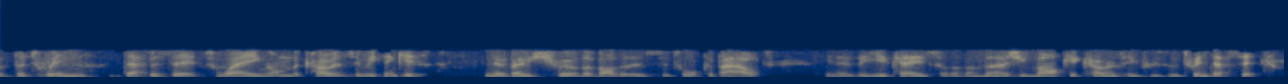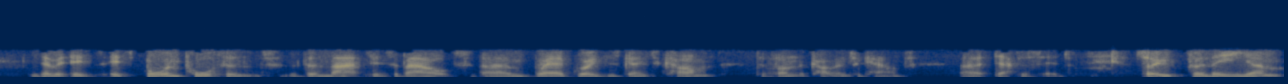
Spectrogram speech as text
of the twin deficits weighing on the currency, we think it's you know very shrill of others to talk about you know the UK's sort of emerging market currency because of the twin deficit. You know, it, it's more important than that. It's about um, where growth is going to come to fund the current account uh, deficit. So for the um,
